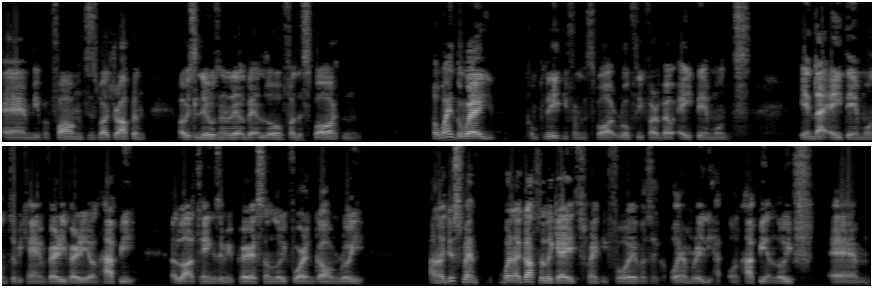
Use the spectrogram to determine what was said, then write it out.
And um, my performances were dropping. I was losing a little bit of love for the sport, and I went away completely from the sport roughly for about eighteen months. In that eighteen months, I became very, very unhappy. A lot of things in my personal life weren't going right, and I just went when I got to like age twenty five. I was like, I am really unhappy in life. Um,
